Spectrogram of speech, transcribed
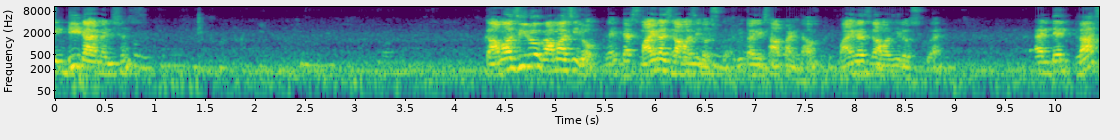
In d dimensions, gamma 0, gamma 0, right? That's minus gamma 0 square because it's up and down, minus gamma 0 square, and then plus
